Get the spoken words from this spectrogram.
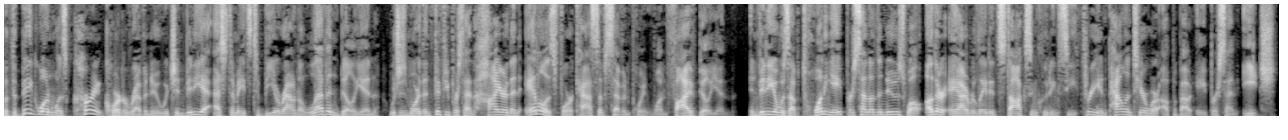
But the big one was current quarter revenue, which Nvidia estimates to be around 11 billion, which is more than 50% higher than analyst forecasts of 7.15 billion. Nvidia was up 28% on the news, while other AI related stocks, including C3 and Palantir, were up about 8% each.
